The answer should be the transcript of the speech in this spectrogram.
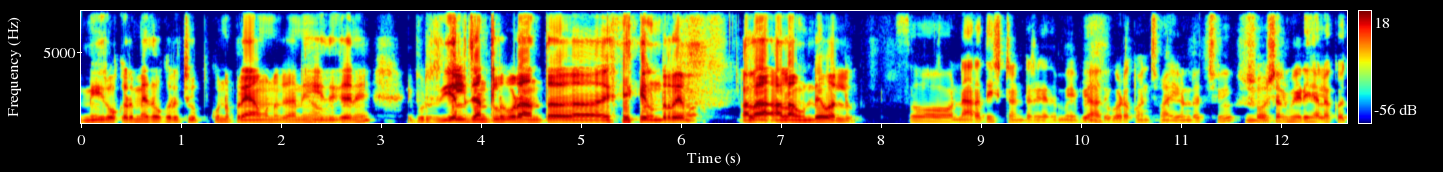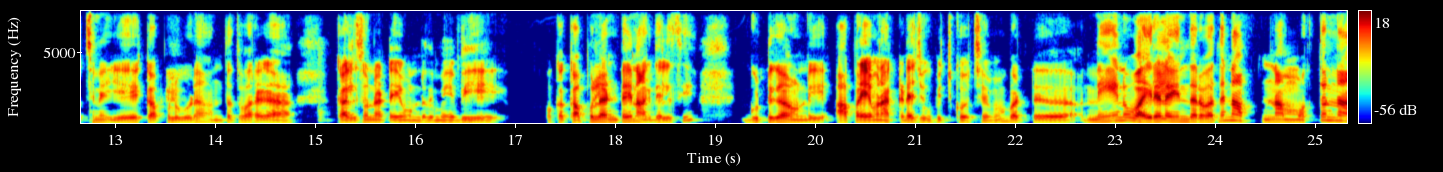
మీరు ఒకరి మీద ఒకరు చెప్పుకున్న ప్రేమను గాని, ఇది. గాని ఇప్పుడు రియల్ జంటలు కూడా అంత ఉండరేమో. అలా అలా ఉండేవాళ్ళు. సో, నరదిష్టి అంటారు గదా! మేబీ. అది గూడా కొంచెం హ్మ్. అయ్యుండొచ్చు. హ్మ్. సోషల్ మీడియాలోకొచ్చిన ఏ కపుల్ గూడా అంత త్వరగా కలిసున్నట్టు ఏమి ఉండదు. మేబీ. ఒక కపుల్ అంటే నాకు తెలిసి గుట్టుగా ఉండి ఆ ప్రేమను అక్కడే చూపించుకోవచ్చేమో. బట్ నేను వైరల్ అయిన తర్వాత నా నా మొత్తం నా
